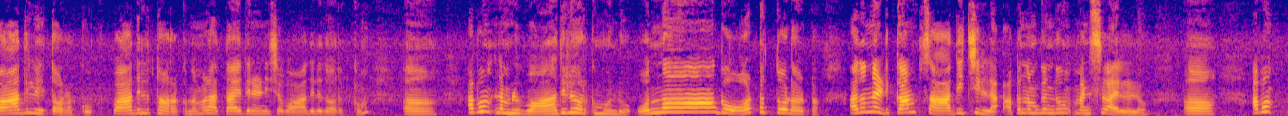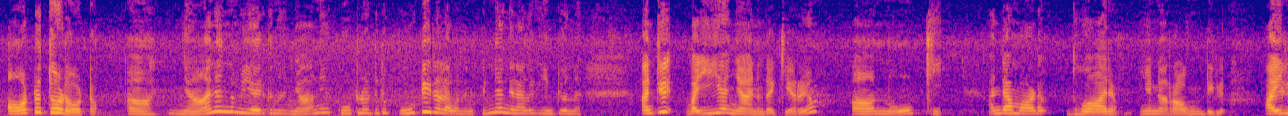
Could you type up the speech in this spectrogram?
വാതിൽ തുറക്കും. വാതിൽ തുറക്കും. നമ്മൾ അത്തായത്തിന് എണീച്ച വാതിൽ തുറക്കും. അപ്പം നമ്മൾ വാതിൽ തുറക്കുമ്പോൾ ഒന്നാകെ ഓട്ടത്തോടെ ഓട്ടം. അതൊന്നും എടുക്കാൻ സാധിച്ചില്ല. അപ്പം നമുക്കെന്തോ മനസ്സിലായില്ലല്ലോ. അപ്പം ഓട്ടത്തോടെ ഓട്ടം. ആ, ഞാനെന്നും വിചാരിക്കുന്നു ഞാൻ കൂട്ടിലിട്ടിട്ട് പൂട്ടിയിട്ടല്ല വന്നിന് പിന്നെ എങ്ങനെ അത് കഴിഞ്ഞിട്ട് വന്ന്? എന്നിട്ട് വയ്യ ഞാൻ എന്താക്കി ആ, നോക്കി. എന്റെ അമ്മയുടെ ദ്വാരം ഇങ്ങനെ റൗണ്ടിൽ അതിൽ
